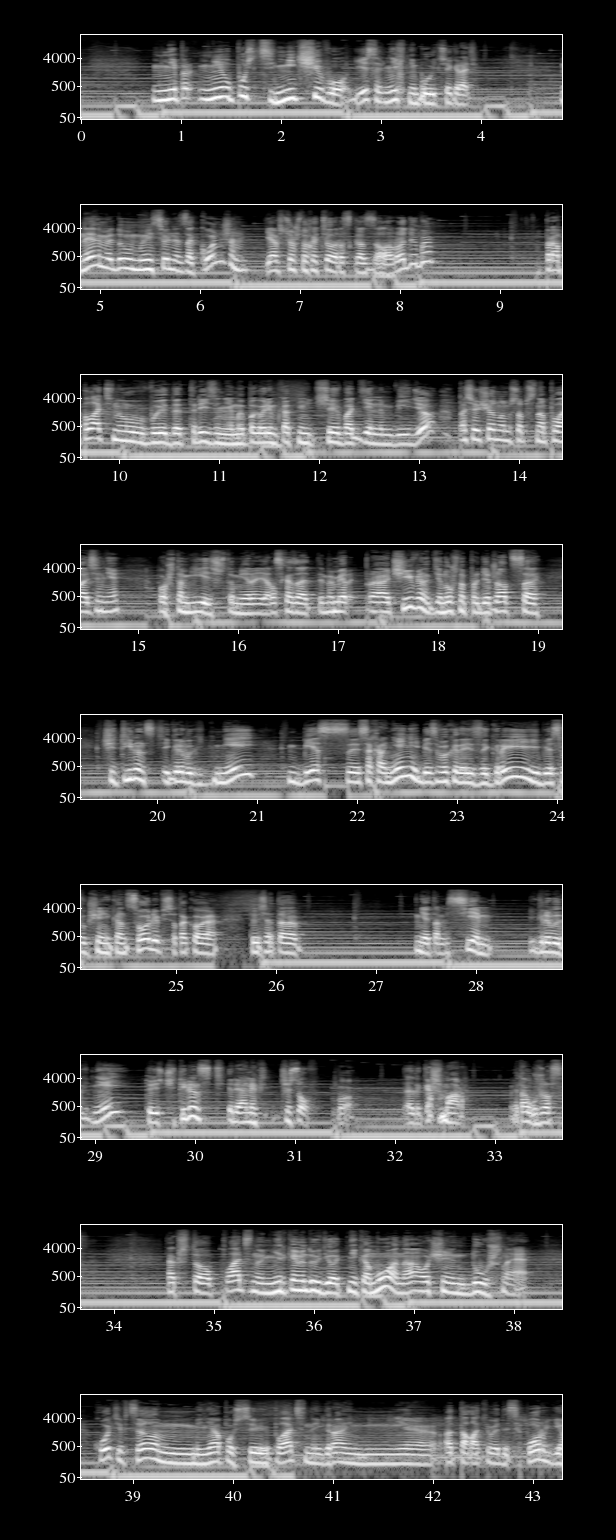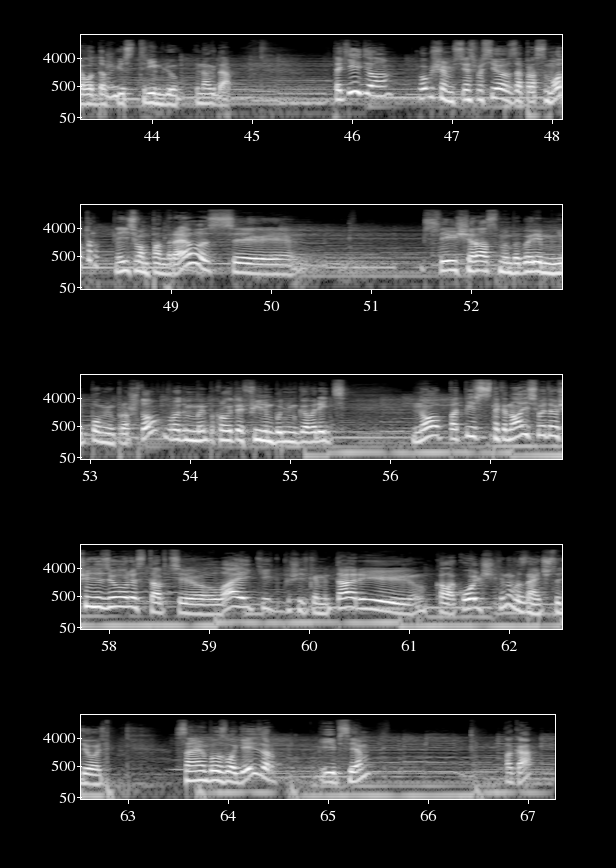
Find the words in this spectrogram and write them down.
не, не упустите ничего, если в них не будете играть. На этом, я думаю, мы сегодня закончим. Я все, что хотел, рассказал вроде бы. Про платину в Dead Rising мы поговорим как-нибудь в отдельном видео, посвященном, собственно, платине потому что там есть что мне рассказать. Например, про Achievement, где нужно продержаться 14 игровых дней без э, сохранения, без выхода из игры, без выключения консоли, все такое. То есть это... Нет, там 7 игровых дней, то есть 14 реальных часов. О, это кошмар. Это ужас. Так что платину не рекомендую делать никому, она очень душная. Хоть и в целом меня после платины игра не отталкивает до сих пор, я вот даже ее стримлю иногда. Такие дела. В общем, всем спасибо за просмотр. Надеюсь, вам понравилось. Э, в следующий раз мы поговорим, не помню про что. Вроде мы про какой-то фильм будем говорить. Но подписывайтесь на канал, если вы этого еще не сделали. Ставьте лайки, пишите комментарии, колокольчики. Ну, вы знаете, что делать. С вами был Злогейзер. И всем пока.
